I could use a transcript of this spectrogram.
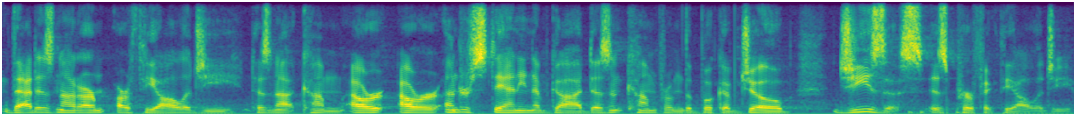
that is not our, our theology does not come our our understanding of god doesn't come from the book of job jesus is perfect theology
